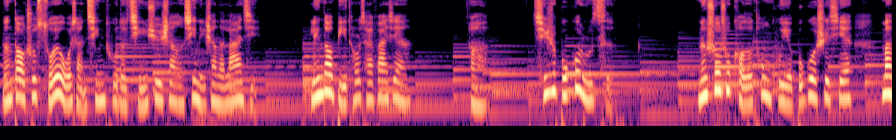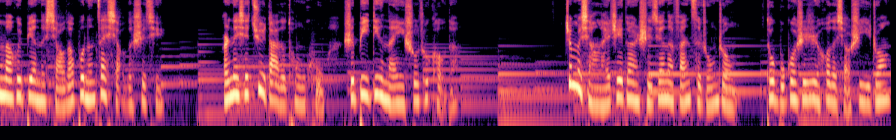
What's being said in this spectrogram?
能道出所有我想倾吐的情绪上、心理上的垃圾。临到笔头才发现，啊，其实不过如此。能说出口的痛苦也不过是些慢慢会变得小到不能再小的事情，而那些巨大的痛苦是必定难以说出口的。这么想来，这段时间的凡此种种都不过是日后的小事一桩，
